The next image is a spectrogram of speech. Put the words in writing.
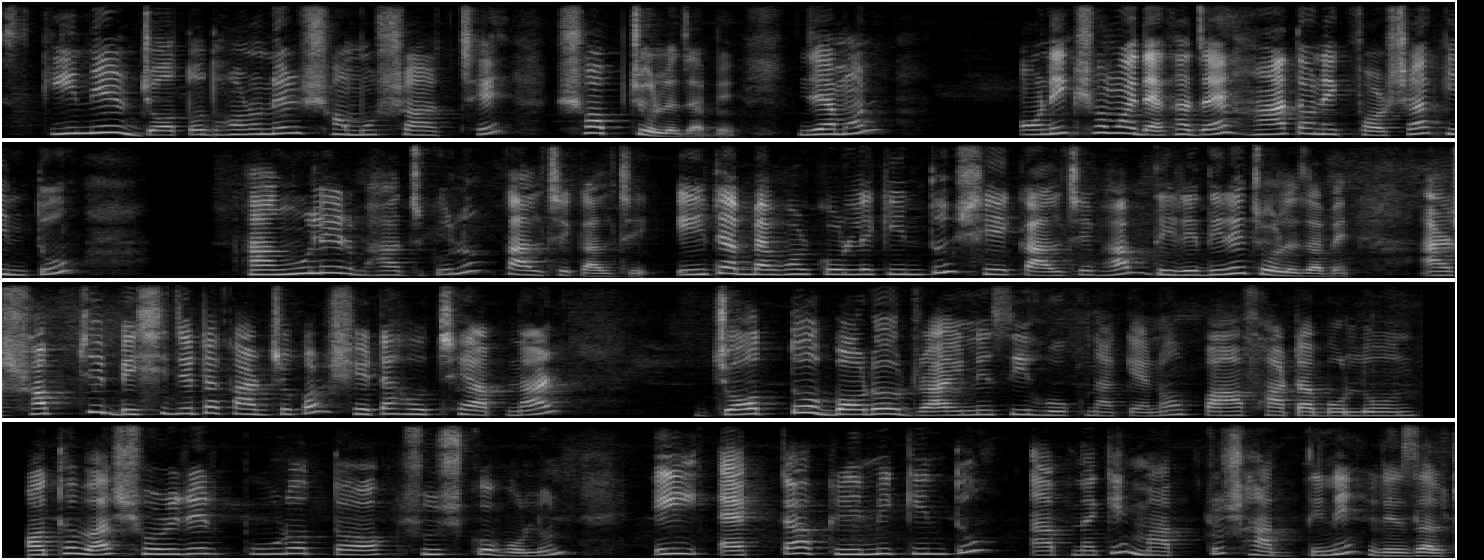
স্কিনের যত ধরনের সমস্যা আছে, সব চলে যাবে। যেমন, অনেক সময় দেখা যায় হাত অনেক ফর্সা, কিন্তু আঙুলের ভাঁজগুলো কালচে কালচে। এইটা ব্যবহার করলে কিন্তু সেই কালচে ভাব ধীরে ধীরে চলে যাবে। আর সবচেয়ে বেশি যেটা কার্যকর, সেটা হচ্ছে আপনার যত বড় ড্রাইনেসই হোক না কেন পা ফাটা বলুন অথবা শরীরের পুরো ত্বক শুষ্ক বলুন, এই একটা ক্রিমই কিন্তু আপনাকে মাত্র সাত দিনে রেজাল্ট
